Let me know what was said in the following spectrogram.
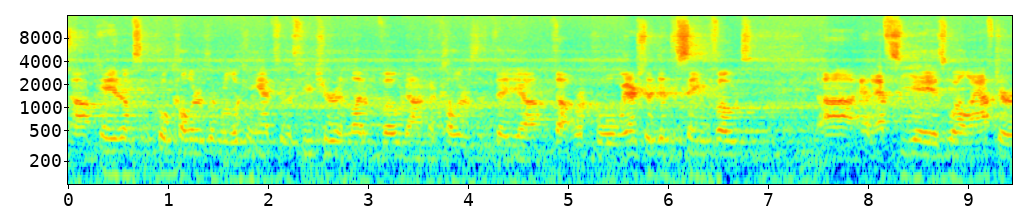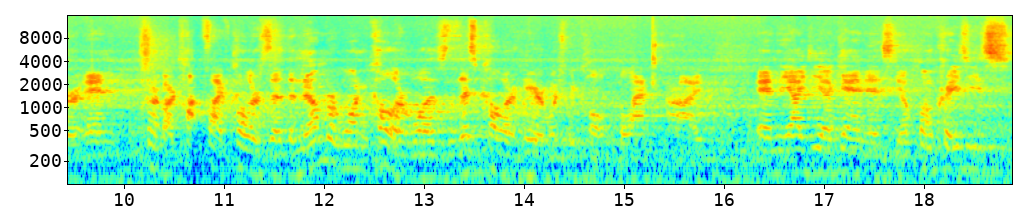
uh, painted them some cool colors that we're looking at for the future, and let them vote on the colors that they uh, thought were cool. We actually did the same vote uh, at FCA as well after, and some of our top five colors, the, the number one color was this color here, which we call black eye. And the idea again is, you know, Plum Crazy's,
